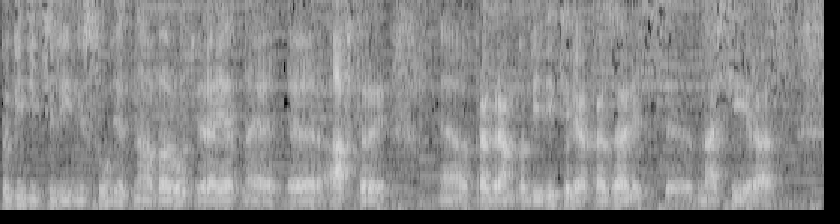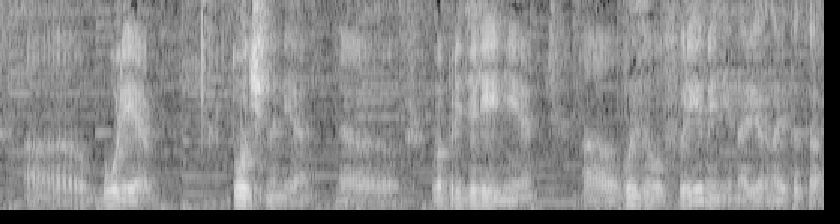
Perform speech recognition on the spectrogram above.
победителей не судят, наоборот, вероятно, авторы программ победителей оказались э, на сей раз э, более точными в определении вызовов времени, наверное, это так.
